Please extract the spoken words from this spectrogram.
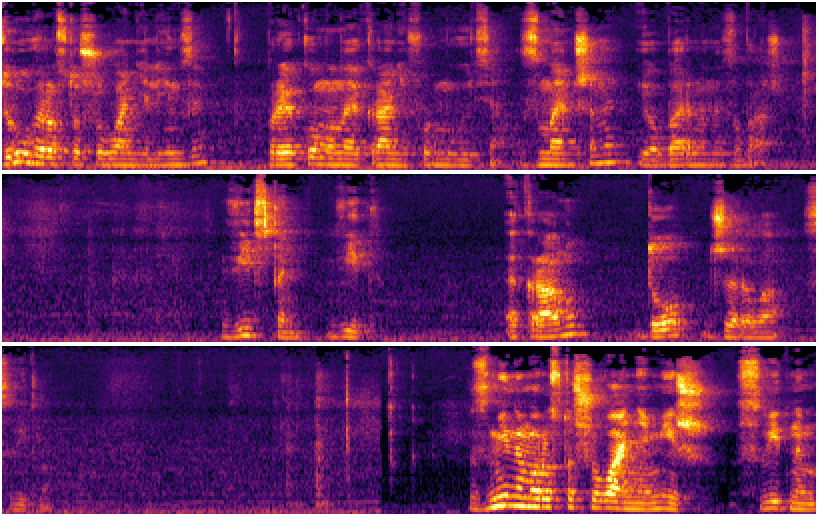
Друге розташування лінзи, при якому на екрані формується зменшене і обернене зображення. Відстань від екрану до джерела світла. Змінимо розташування між світним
